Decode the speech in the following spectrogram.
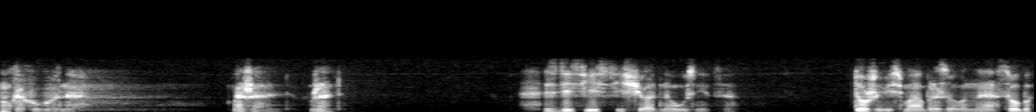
Ну, как угодно. А жаль, жаль. Здесь есть еще одна узница. Тоже весьма образованная особа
